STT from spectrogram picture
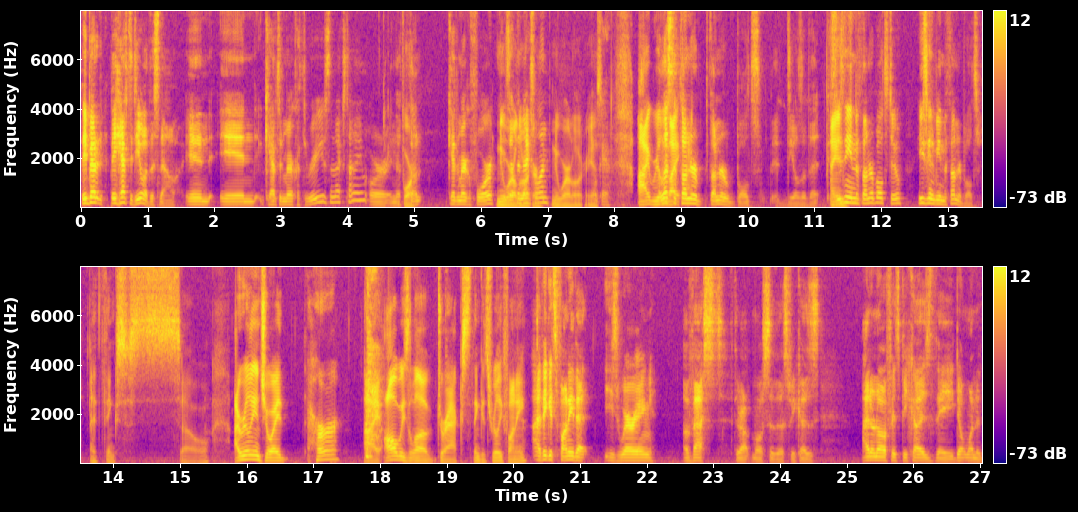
they better they have to deal with this now. In in Captain America three is the next time, or in the Four. Thun- Captain America four New is World that the Order. next one? New World Order. Yes. Okay. I really Unless like. the Thunder Thunderbolts deals with it. 'Cause I- isn't he in the Thunderbolts too? He's going to be in the Thunderbolts. I think so. I really enjoyed her. I always love Drax. Think it's really funny. I think it's funny that he's wearing a vest throughout most of this because I don't know if it's because they don't want to,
